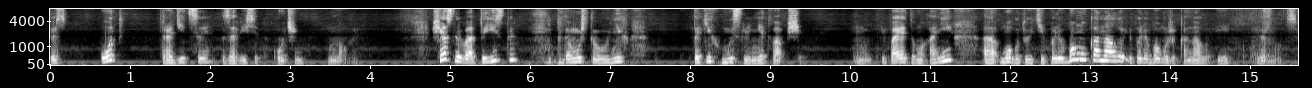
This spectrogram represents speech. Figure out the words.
То есть от традиции зависит очень многое. Счастливы атеисты, потому что у них таких мыслей нет вообще. И поэтому они а, могут уйти по любому каналу и по любому же каналу и вернуться.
